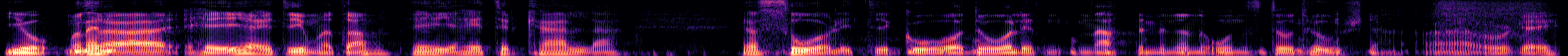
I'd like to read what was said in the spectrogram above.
Jo, Man men, säger, hej jag heter Jonathan. Hej jag heter Kalla. Jag sov lite igår, dåligt natten mellan onsdag och torsdag. Uh, Okej.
